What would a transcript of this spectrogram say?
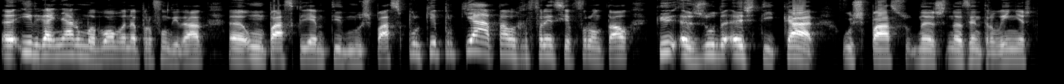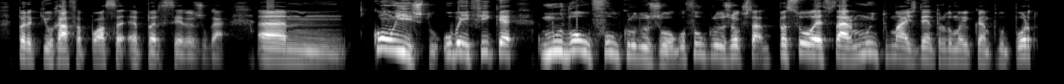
uh, ir ganhar uma bola na profundidade, uh, um passe que lhe é metido no espaço. Porquê? Porque há a tal referência frontal que ajuda a esticar o espaço nas, nas entrelinhas para que o Rafa possa aparecer a jogar. Um, com isto, o Benfica mudou o fulcro do jogo. O fulcro do jogo passou a estar muito mais dentro do meio-campo do Porto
